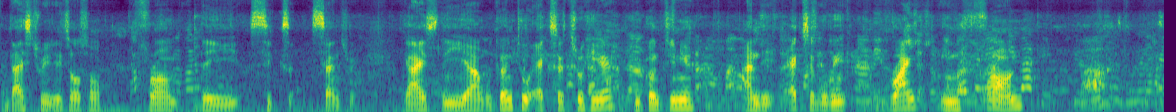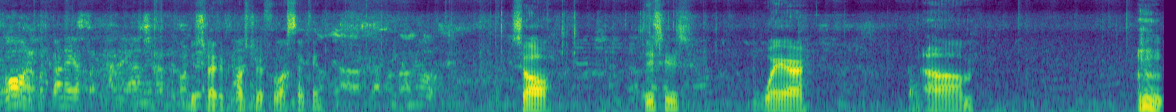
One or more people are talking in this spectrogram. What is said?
and that street is also from the sixth century. Guys, the uh, we're going to exit through here. You continue, and the exit will be right in front. Just let it pass here for a second. So this is where um, the,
